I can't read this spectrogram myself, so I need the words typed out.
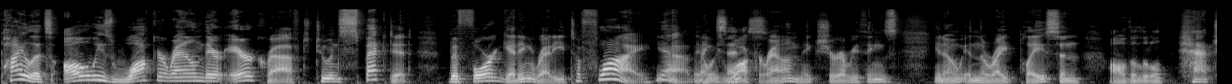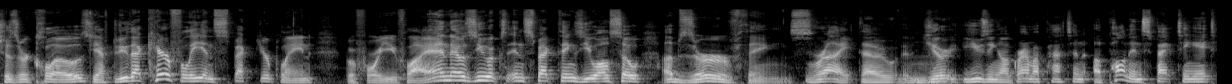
pilots always walk around their aircraft to inspect it before getting ready to fly. Yeah, they Makes always sense. walk around, make sure everything's, you know, in the right place and all the little hatches are closed. You have to do that carefully, inspect your plane before you fly. And as you inspect things, you also observe things. Right, though, hmm. dur- using our grammar pattern, upon inspecting it,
